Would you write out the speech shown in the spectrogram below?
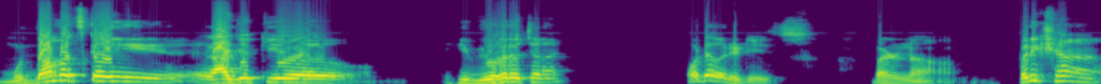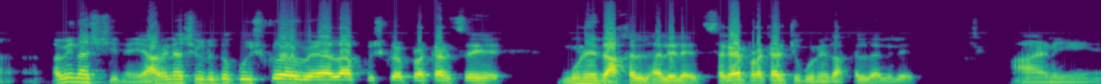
मुद्दामच काही राजकीय ही व्यूहरचना आहे. व्हॉट एव्हर इट इज पण परीक्षा अविनाशची नाही. या अविनाश विरुद्ध पुष्कळ वेळाला पुष्कळ प्रकारचे गुन्हे दाखल झालेले आहेत. सगळ्या प्रकारचे गुन्हे दाखल झालेले आहेत. आणि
